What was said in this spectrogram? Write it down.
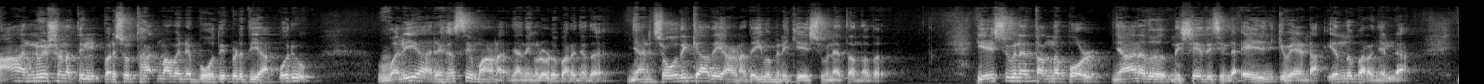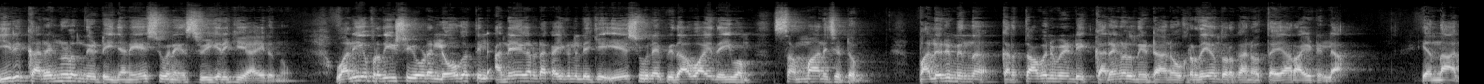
ആ അന്വേഷണത്തിൽ പരിശുദ്ധാത്മാവിനെ ബോധ്യപ്പെടുത്തിയ ഒരു വലിയ രഹസ്യമാണ് ഞാൻ നിങ്ങളോട് പറഞ്ഞത്. ഞാൻ ചോദിക്കാതെയാണ് ദൈവം എനിക്ക് യേശുവിനെ തന്നത്. യേശുവിനെ തന്നപ്പോൾ ഞാനത് നിഷേധിച്ചില്ല. ഏ എനിക്ക് വേണ്ട എന്ന് പറഞ്ഞില്ല. ഇരു കരങ്ങളും നീട്ടി ഞാൻ യേശുവിനെ സ്വീകരിക്കുകയായിരുന്നു. വലിയ പ്രതീക്ഷയോടെ ലോകത്തിൽ അനേകരുടെ കൈകളിലേക്ക് യേശുവിനെ പിതാവായ ദൈവം സമ്മാനിച്ചിട്ടും പലരും ഇന്ന് കർത്താവിന് വേണ്ടി കരങ്ങൾ നീട്ടാനോ ഹൃദയം തുറക്കാനോ തയ്യാറായിട്ടില്ല. എന്നാൽ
